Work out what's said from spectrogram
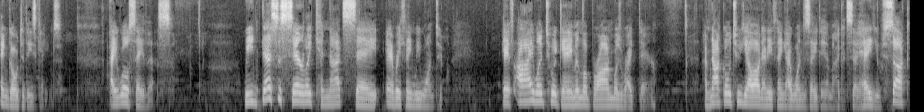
and go to these games, I will say this we necessarily cannot say everything we want to. If I went to a game and LeBron was right there, I'm not going to yell out anything I wouldn't say to him. I could say, hey, you suck.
